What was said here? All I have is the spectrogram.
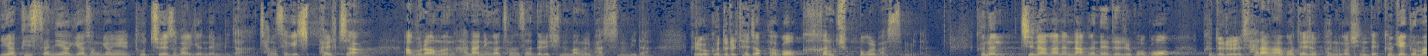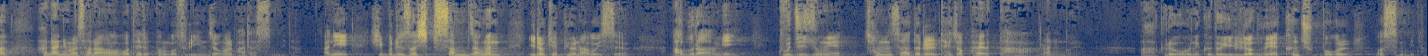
이와 비슷한 이야기가 성경의 도처에서 발견됩니다. 창세기 18장 아브라함은 하나님과 천사들의 신방을 받습니다. 그리고 그들을 대접하고 큰 축복을 받습니다. 그는 지나가는 나그네들을 보고 그들을 사랑하고 대접한 것인데 그게 그만 하나님을 사랑하고 대접한 것으로 인정을 받았습니다. 아니 히브리서 13장은 이렇게 표현하고 있어요. 아브라함이 부지 중에 천사들을 대접하였다라는 거예요. 아 그러고 보니 그도 1년 후에 큰 축복을 얻습니다.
